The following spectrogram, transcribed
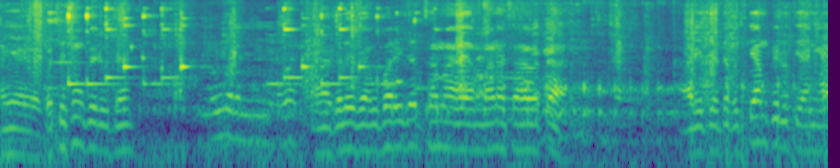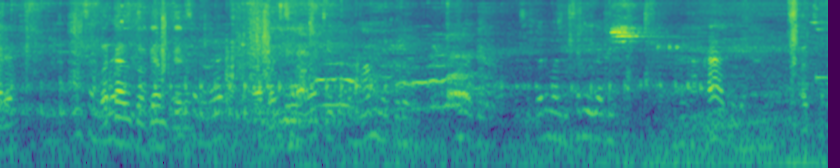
અહીંયા આવ્યો. પછી શું કર્યું તે? હા ઊભા રહી જાય સામે માણસ આવ્યા હતા. આ રીતે પછી કેમ કર્યું ત્યાંની હારે? બતાવ્યું તો કેમ કર્યું? પછી? અચ્છા.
